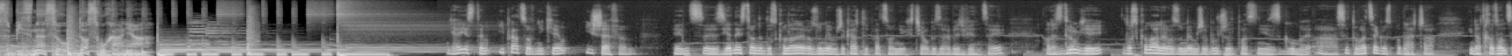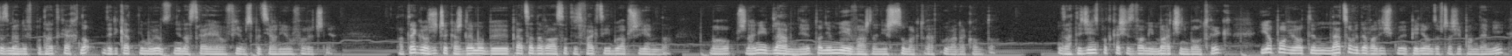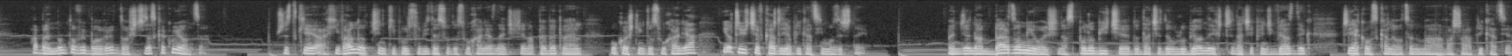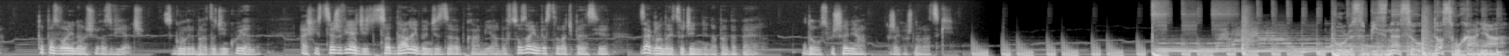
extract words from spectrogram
Puls biznesu do słuchania. Ja jestem i pracownikiem, i szefem, więc y, z jednej strony doskonale rozumiem, że każdy pracownik chciałby zarabiać więcej, ale z drugiej doskonale rozumiem, że budżet płac jest z gumy, a sytuacja gospodarcza i nadchodzące zmiany w podatkach, no delikatnie mówiąc, nie nastrajają firm specjalnie euforycznie. Dlatego życzę każdemu, by praca dawała satysfakcję i była przyjemna, bo przynajmniej dla mnie to nie mniej ważne niż suma, która wpływa na konto. Za tydzień spotka się z Wami Marcin Bołtryk i opowie o tym, na co wydawaliśmy pieniądze w czasie pandemii, a będą to wybory dość zaskakujące. Wszystkie archiwalne odcinki Pulsu Biznesu do słuchania znajdziecie na pb.pl ukośnik do słuchania i oczywiście w każdej aplikacji muzycznej. Będzie nam bardzo miło, jeśli nas polubicie, dodacie do ulubionych, czy dacie 5 gwiazdek, czy jaką skalę ocen ma Wasza aplikacja. To pozwoli nam się rozwijać. Z góry bardzo dziękujemy. A jeśli chcesz wiedzieć, co dalej będzie z zarobkami albo w co zainwestować pensję, zaglądaj codziennie na pb.pl. Do usłyszenia, Grzegorz Nowacki. Puls biznesu do słuchania.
